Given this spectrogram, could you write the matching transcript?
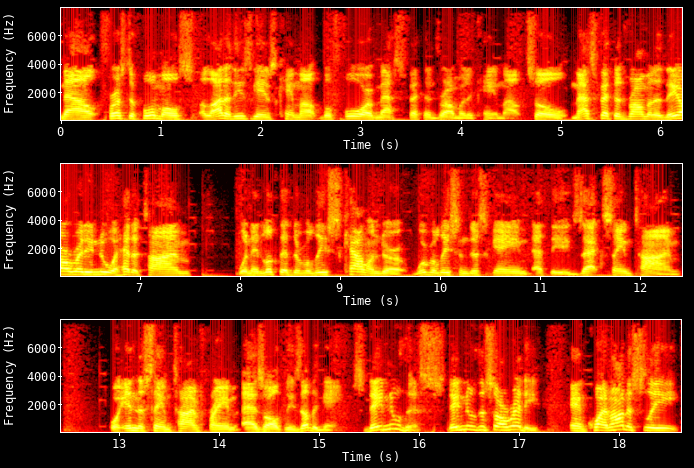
now, first and foremost, a lot of these games came out before Mass Effect Andromeda came out. So Mass Effect Andromeda, they already knew ahead of time when they looked at the release calendar, we're releasing this game at the exact same time or in the same time frame as all these other games. They knew this. They knew this already. And quite honestly,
